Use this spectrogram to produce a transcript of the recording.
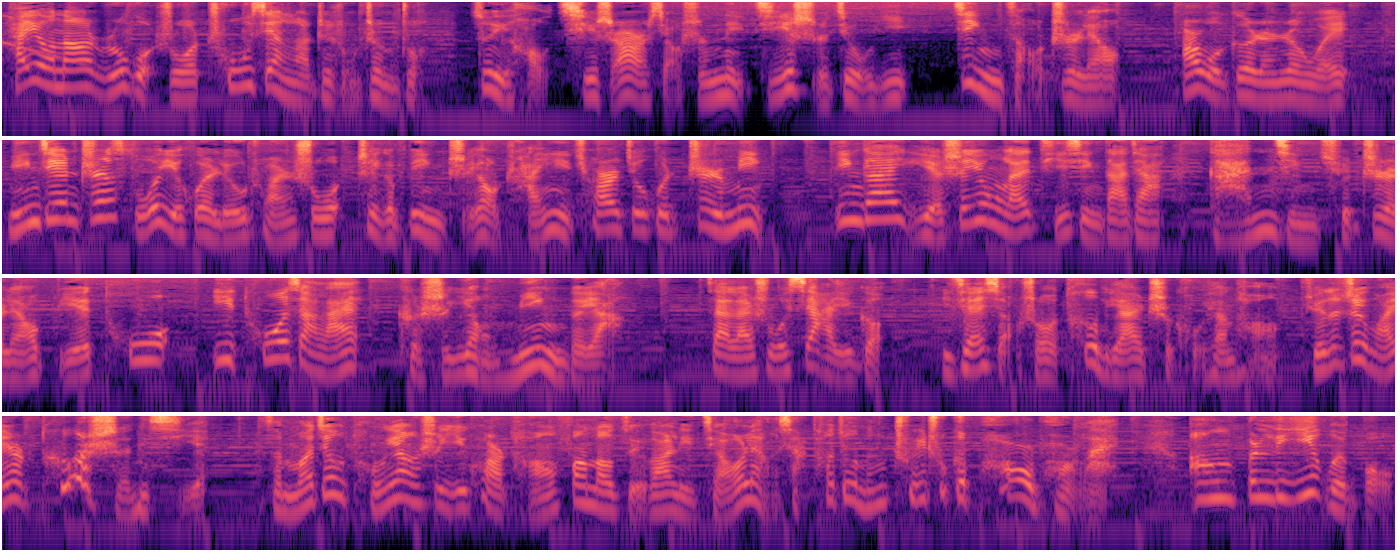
还有呢，如果说出现了这种症状，最好七十二小时内及时就医，尽早治疗。而我个人认为，民间之所以会流传说这个病只要缠一圈就会致命，应该也是用来提醒大家赶紧去治疗，别拖，一拖下来可是要命的呀。再来说下一个。以前小时候特别爱吃口香糖，觉得这玩意儿特神奇，怎么就同样是一块糖，放到嘴巴里嚼两下，它就能吹出个泡泡来，unbelievable！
